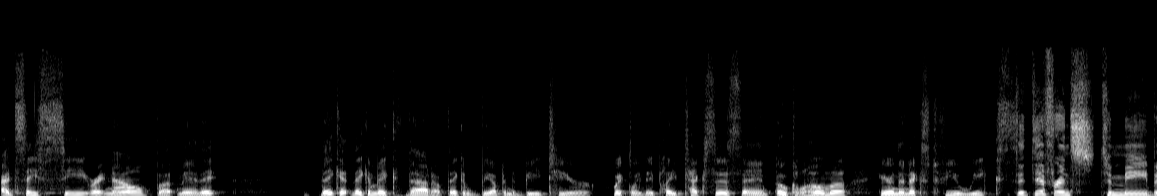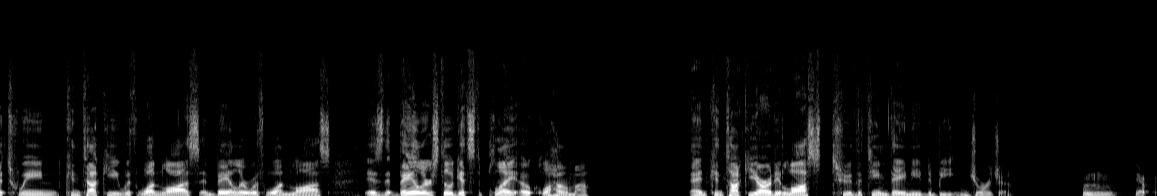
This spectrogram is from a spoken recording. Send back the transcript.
I'd say C right now, but man, they they can they can make that up. They can be up in the B tier quickly. They play Texas and Oklahoma here in the next few weeks. The difference to me between Kentucky with one loss and Baylor with one loss is that Baylor still gets to play Oklahoma, and Kentucky already lost to the team they need to beat in Georgia. hmm Yep.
